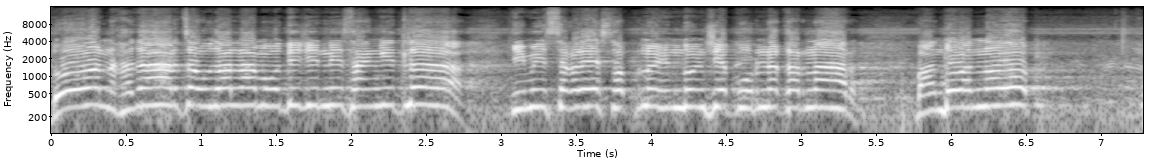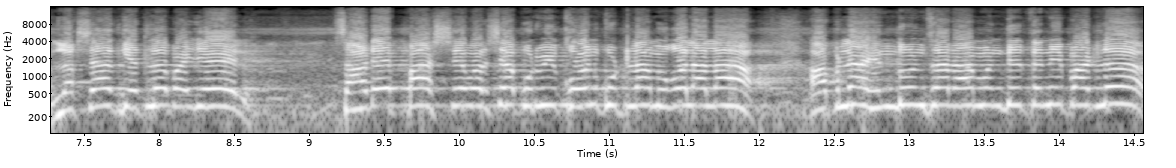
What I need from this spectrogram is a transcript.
दोन हजार चौदाला मोदीजींनी सांगितलं की मी सगळे स्वप्न हिंदूंचे पूर्ण करणार. बांधवांनो लक्षात घेतलं पाहिजे. साडेपाचशे वर्षापूर्वी कोण कुठला मुघल आला? आपल्या हिंदूंचं राम मंदिर त्यांनी पाडलं.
